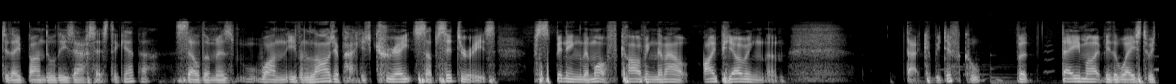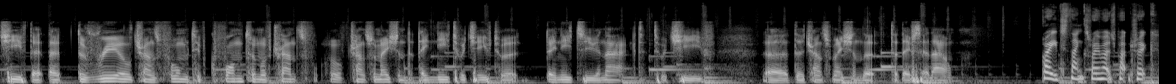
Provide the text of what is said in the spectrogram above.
Do they bundle these assets together, sell them as one even larger package, create subsidiaries, spinning them off, carving them out, IPOing them? That could be difficult, but they might be the ways to achieve the, the, the real transformative quantum of, trans- of transformation that they need to achieve to it, they need to enact to achieve uh, the transformation that, that they've set out. Great. Thanks very much, Patrick.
